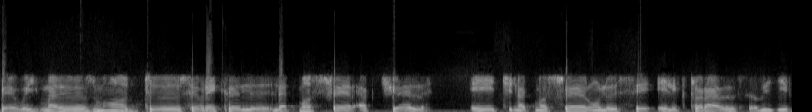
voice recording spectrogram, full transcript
Ben oui, malheureusement, c'est vrai que l'atmosphère actuelle est une atmosphère, on le sait, électorale. Ça veut dire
